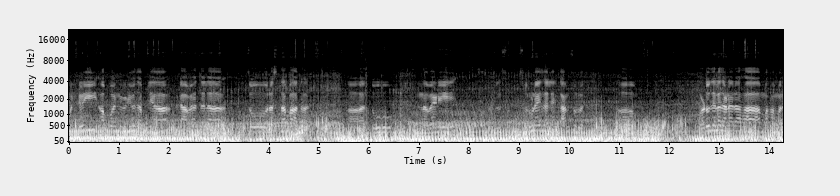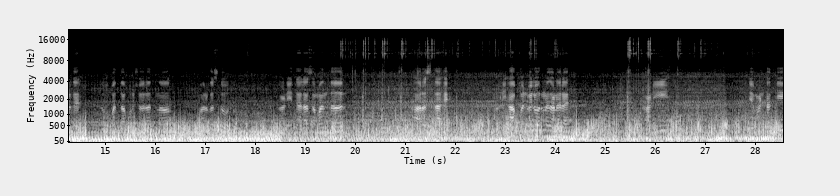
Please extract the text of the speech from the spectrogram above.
मंडळी आपण व्हिडिओत आपल्या डाव्या हाताला जो रस्ता पाहतात अ, तो नव्याने अजून सुरू नाही झालं आहे काम सुरू आहे अ, वडोद्याला जाणारा हा महामार्ग आहे जो बदलापूर शहरातनं मार्गस्थ होतो आणि त्याला समांतर हा रस्ता आहे आणि हा पनवेलवरनं जाणार आहे आणि ते म्हणतात की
